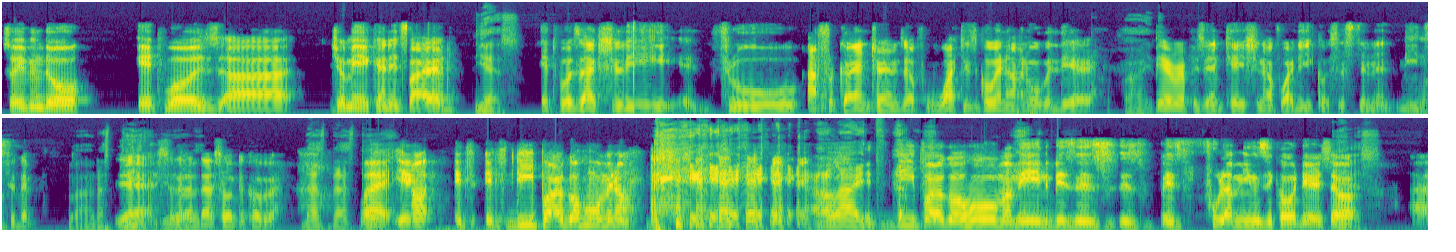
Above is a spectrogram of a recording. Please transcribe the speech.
So even though it was uh Jamaican inspired, Yes. it was actually through Africa in terms of what is going on over there. Right. Their representation of what the ecosystem means to them. Wow, that's Yeah, deep, you so that, that's all the cover. That's that's. Well, you know, it's it's deep or go home, you know. All right. It's deep or go home. I mean, the business is is full of music out there. So uh,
